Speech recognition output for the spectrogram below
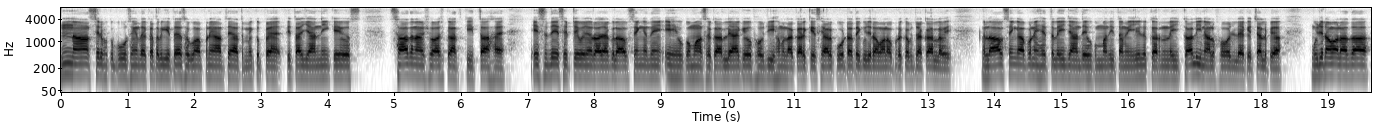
ਨਾ ਸਿਰਫ ਕਪੂਰ ਸਿੰਘ ਦਾ ਕਤਲ ਕੀਤਾ ਹੈ, ਸਗੋਂ ਆਪਣੇ ਆਧਿਆਤਮਿਕ ਪੈ- ਪਿਤਾ ਯਾਨੀ ਕਿ ਉਸ ਸਾਧ ਨਾਲ ਵਿਸ਼ਵਾਸਘਾਤ ਕੀਤਾ ਹੈ। ਇਸ ਦੇ ਸਿੱਟੇ ਵਜੋਂ ਰਾਜਾ ਗੁਲਾਬ ਸਿੰਘ ਨੇ ਇਹ ਹੁਕਮ ਹਾਸਲ ਕਰ ਲਿਆ ਕਿ ਉਹ ਫੌਜੀ ਹਮਲਾ ਕਰਕੇ ਸਿਆਲਕੋਟ ਅਤੇ ਗੁਜਰਾਂਵਾਲਾ ਉੱਪਰ ਕਬਜ਼ਾ ਕਰ ਲਵੇ। ਗੁਲਾਬ ਸਿੰਘ ਆਪਣੇ ਹਿੱਤ ਲਈ ਜਾਂਦੇ ਹੁਕਮਾਂ ਦੀ ਤਮੀਲ ਕਰਨ ਲਈ ਕਾਹਲੀ ਨਾਲ ਫੌਜ ਲੈ ਕੇ ਚੱਲ ਪਿਆ। ਗੁਜਰਾਂਵਾਲਾ ਦਾ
